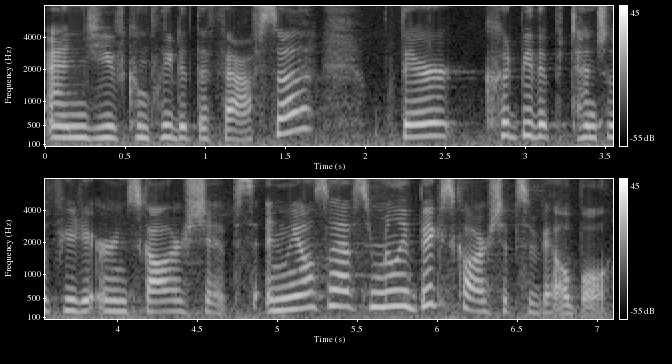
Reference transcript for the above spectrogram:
and you've completed the FAFSA. There could be the potential for you to earn scholarships. And we also have some really big scholarships available.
